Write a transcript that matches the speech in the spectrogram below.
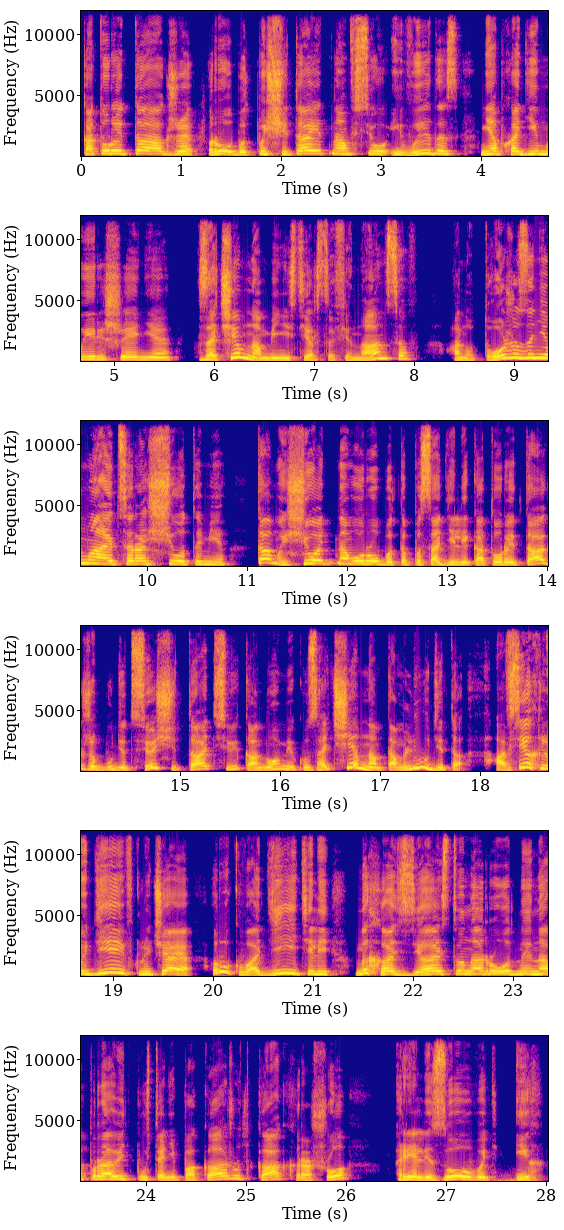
которая также робот посчитает нам все и выдаст необходимые решения. Зачем нам Министерство финансов? Оно тоже занимается расчетами. Там еще одного робота посадили, который также будет все считать, всю экономику. Зачем нам там люди-то? А всех людей, включая руководителей, на хозяйство народное направить, пусть они покажут, как хорошо реализовывать их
